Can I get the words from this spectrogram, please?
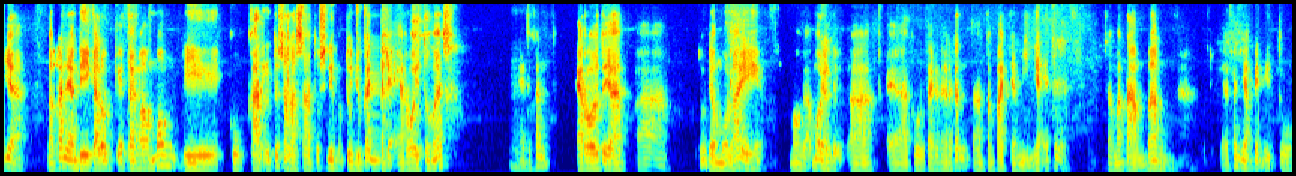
ya Bahkan yang di kalau kita ngomong di Kukar itu salah satu seni pertunjukan ada Ero itu mas. Nah, itu kan Ero itu ya uh, itu udah mulai mau nggak mau yang uh, aku kadang kan tempatnya minyak itu sama tambang. Nah, kan nyiapin itu.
